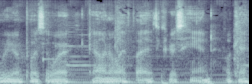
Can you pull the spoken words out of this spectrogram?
We were supposed to work down a life by Chris' hand. Okay.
